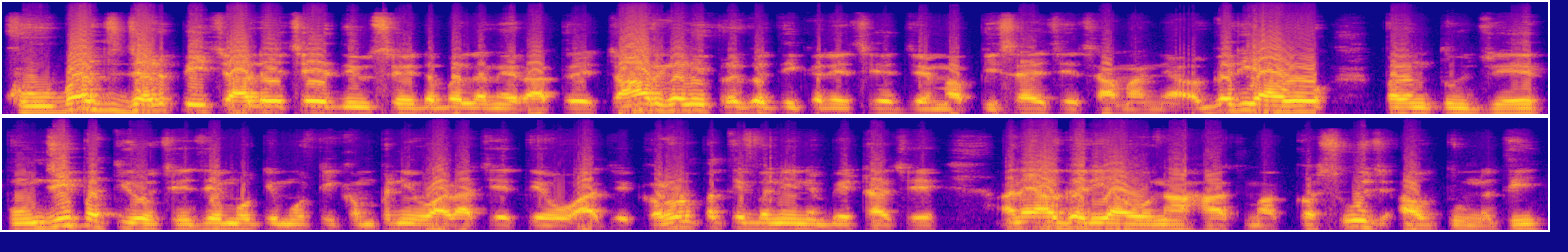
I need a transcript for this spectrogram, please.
ખૂબ જ ઝડપી ચાલે છે. દિવસે ડબલ અને રાત્રે ચાર ગણી પ્રગતિ કરે છે. જેમાં પીસાય છે સામાન્ય અગરિયાઓ, પરંતુ જે પૂંજીપતિઓ છે, જે મોટી મોટી કંપની વાળા છે, તેઓ આજે કરોડપતિ બનીને બેઠા છે અને અગરિયાઓના હાથમાં કશું જ આવતું નથી.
